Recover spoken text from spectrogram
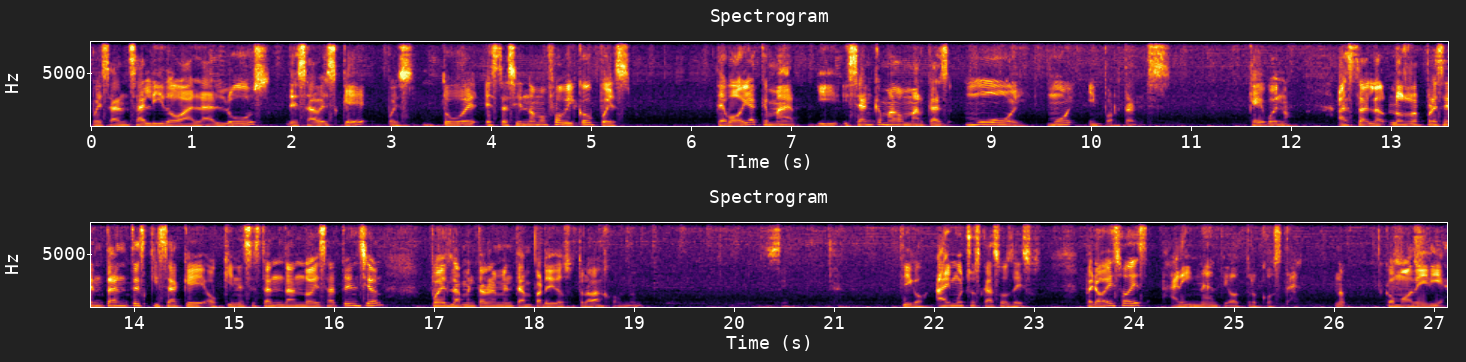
pues han salido a la luz de, ¿sabes qué? Pues tú estás siendo homofóbico, pues te voy a quemar. Y, se han quemado marcas muy, muy importantes. Que bueno, hasta los representantes quizá que, o quienes están dando esa atención, pues lamentablemente han perdido su trabajo, ¿no? Sí. Digo, hay muchos casos de esos. Pero eso es harina de otro costal, ¿no? Como diría.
